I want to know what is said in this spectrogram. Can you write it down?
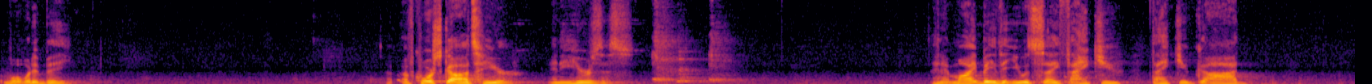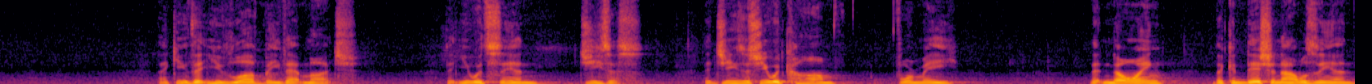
what would it be? Of course, God's here and He hears us. And it might be that you would say, Thank you, thank you, God. Thank you that you love me that much, that you would send Jesus, that Jesus, you would come for me, that knowing the condition I was in,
